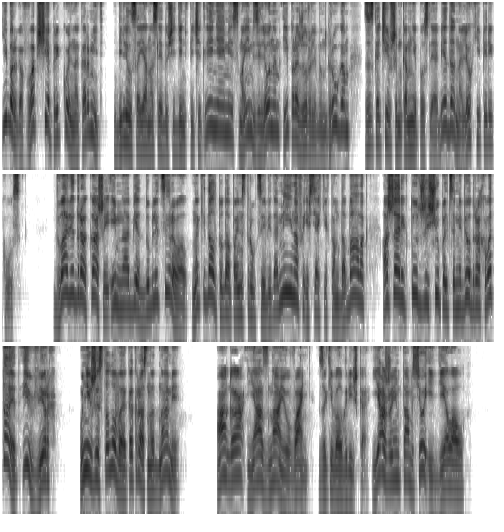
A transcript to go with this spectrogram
Киборгов вообще прикольно кормить, делился я на следующий день впечатлениями с моим зеленым и прожорливым другом, заскочившим ко мне после обеда на легкий перекус. Два ведра каши им на обед дублицировал, накидал туда по инструкции витаминов и всяких там добавок, а шарик тут же щупальцами ведра хватает и вверх. У них же столовая как раз над нами. «Ага, я знаю, Вань», – закивал Гришка. «Я же им там все и делал».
